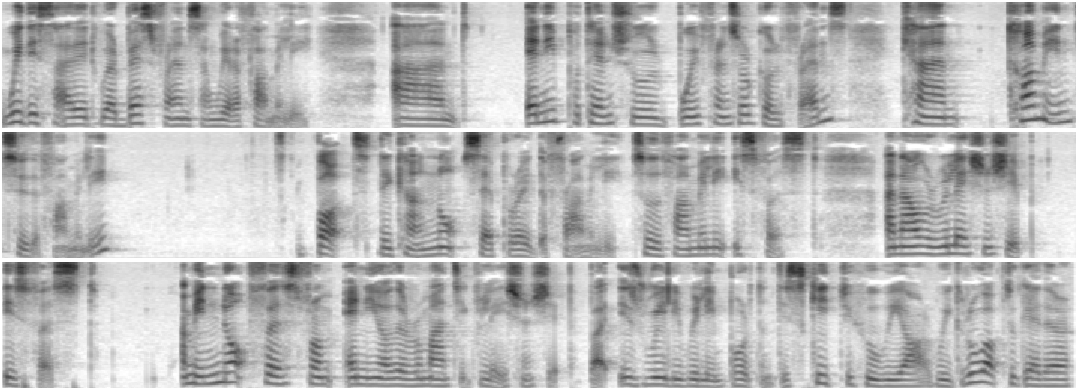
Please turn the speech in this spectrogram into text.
We decided we're best friends and we're a family. And any potential boyfriends or girlfriends can come into the family but they cannot separate the family. So the family is first, and our relationship is first. I mean, not first from any other romantic relationship, but it's really, really important. It's key to who we are. We grew up together,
